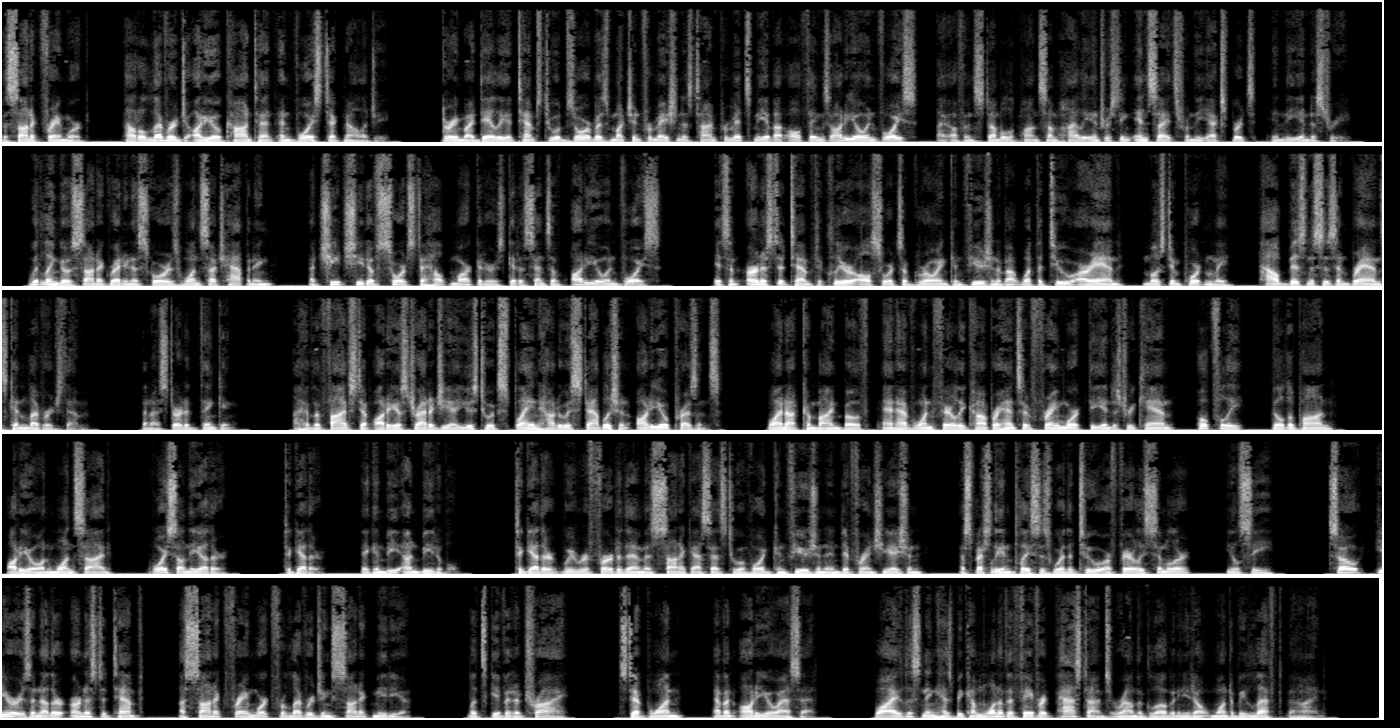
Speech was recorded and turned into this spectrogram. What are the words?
The Sonic Framework How to Leverage Audio Content and Voice Technology. During my daily attempts to absorb as much information as time permits me about all things audio and voice, I often stumble upon some highly interesting insights from the experts in the industry. Witlingo's Sonic Readiness Score is one such happening, a cheat sheet of sorts to help marketers get a sense of audio and voice. It's an earnest attempt to clear all sorts of growing confusion about what the two are and, most importantly, how businesses and brands can leverage them. Then I started thinking. I have the five step audio strategy I use to explain how to establish an audio presence. Why not combine both and have one fairly comprehensive framework the industry can, hopefully, build upon? Audio on one side, voice on the other. Together, they can be unbeatable. Together, we refer to them as sonic assets to avoid confusion and differentiation, especially in places where the two are fairly similar, you'll see. So, here is another earnest attempt a sonic framework for leveraging sonic media. Let's give it a try. Step 1 Have an audio asset. Why listening has become one of the favorite pastimes around the globe and you don't want to be left behind.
